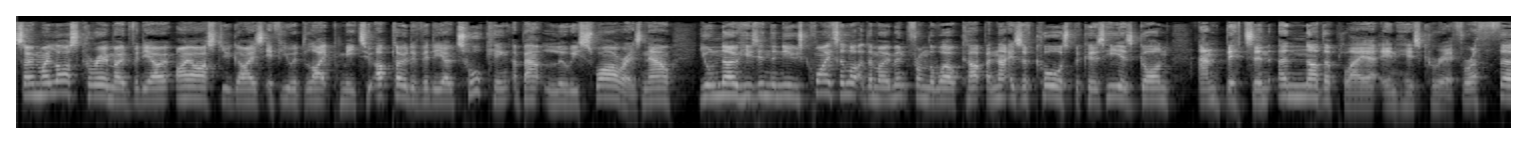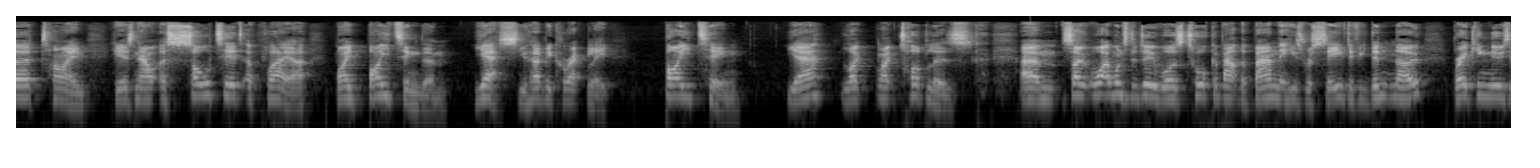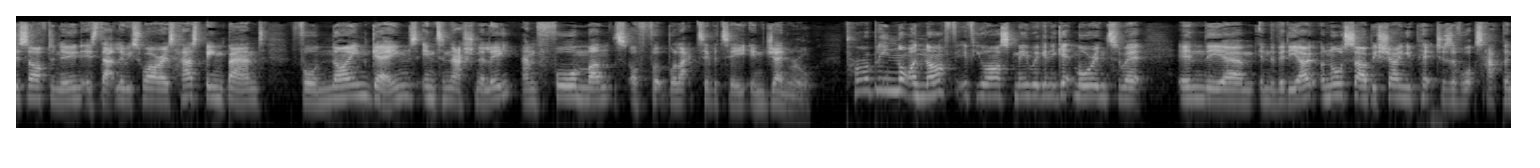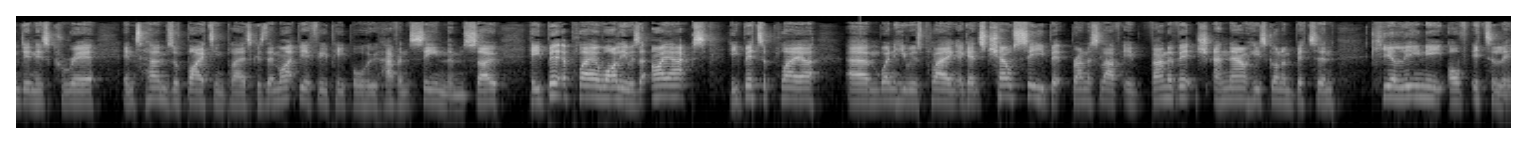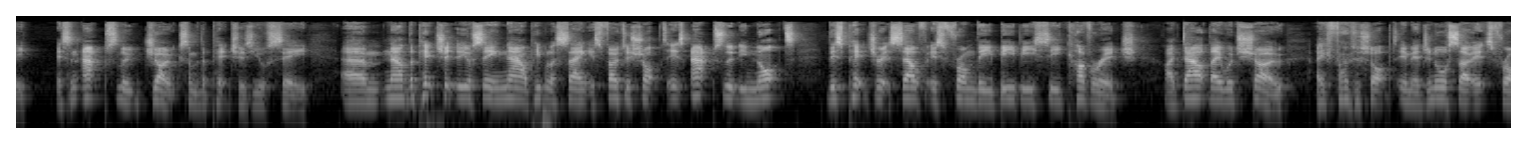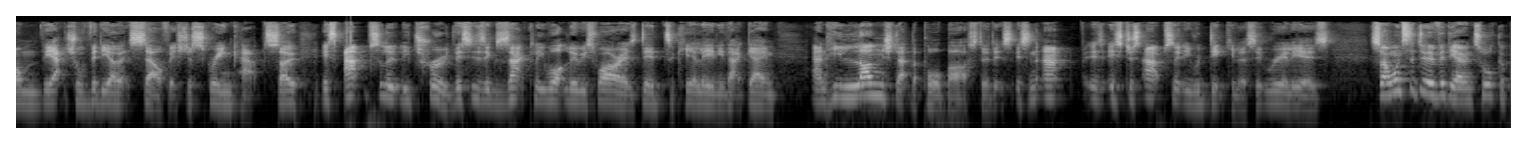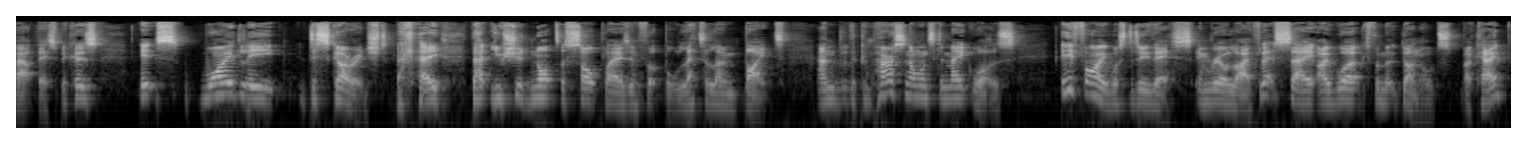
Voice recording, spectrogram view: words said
So in my last career mode video, I asked you guys if you would like me to upload a video talking about Luis Suarez. Now, you'll know he's in the news quite a lot at the moment from the World Cup, and that is of course because he has gone and bitten another player in his career. For a third time, he has now assaulted a player by biting them. Yes, you heard me correctly. Biting. Yeah, like like toddlers. Um, so what I wanted to do was talk about the ban that he's received. If you didn't know, breaking news this afternoon is that Luis Suarez has been banned for nine games internationally and four months of football activity in general. Probably not enough, if you ask me. We're going to get more into it in the um, in the video, and also I'll be showing you pictures of what's happened in his career in terms of biting players because there might be a few people who haven't seen them. So he bit a player while he was at Ajax. He bit a player um, when he was playing against Chelsea. He bit Branislav Ivanovic, and now he's gone and bitten Chiellini of Italy. It's an absolute joke. Some of the pictures you'll see. Um, now the picture that you're seeing now, people are saying is photoshopped. It's absolutely not. This picture itself is from the BBC coverage. I doubt they would show a photoshopped image and also it's from the actual video itself it's just screen capped so it's absolutely true this is exactly what Luis Suarez did to Chiellini that game and he lunged at the poor bastard it's it's an app it's just absolutely ridiculous it really is so I wanted to do a video and talk about this because it's widely discouraged okay that you should not assault players in football let alone bite and the comparison I wanted to make was if I was to do this in real life, let's say I worked for McDonald's, okay?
